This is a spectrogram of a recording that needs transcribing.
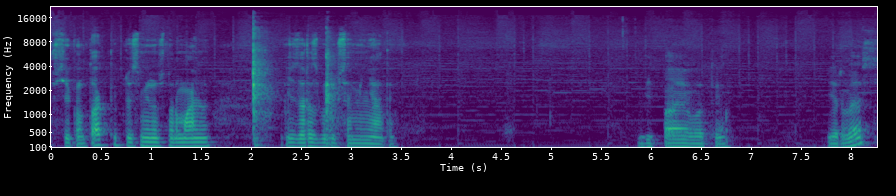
всі контакти, плюс-мінус нормально. І зараз буду все міняти. Відпаювати вірлес.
